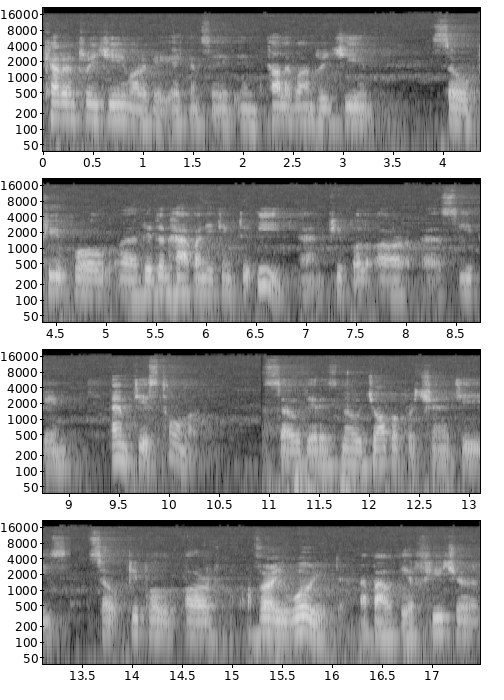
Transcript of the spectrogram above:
current regime, or I can say in Taliban regime, so people uh, don't have anything to eat, and people are uh, sleeping empty stomach. So there is no job opportunities. So people are very worried about their future,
